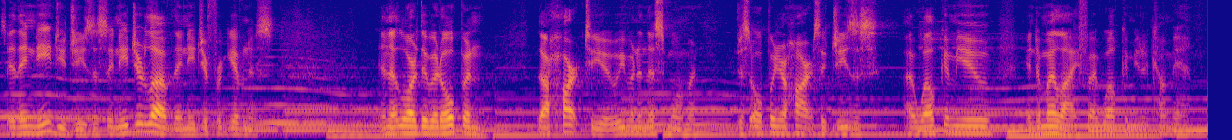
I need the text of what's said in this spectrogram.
Say they need you, Jesus. They need your love. They need your forgiveness. And that, Lord, they would open their heart to you even in this moment. Just open your heart. Say, Jesus, I welcome you into my life. I welcome you to come in.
